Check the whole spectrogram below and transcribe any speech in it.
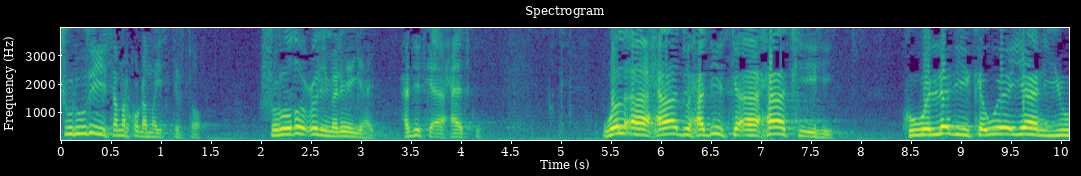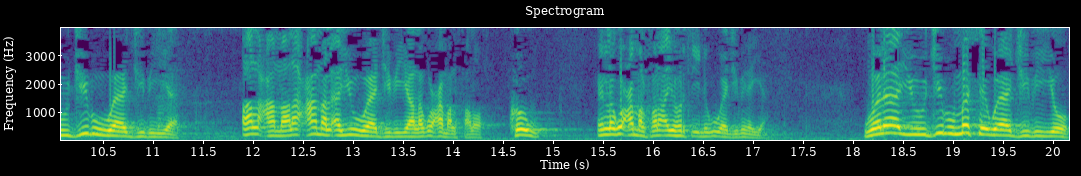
shuruudihiisa markuu dhammaystirto. Shuruuduu culima leeyahay xadiidka aaxaadku. Walaaxaadu xadiidka aaxaadkiihi huwa aladii ka weeyaan yuujibu waajibiya. Alcamala camal ayuu waajibiyaa lagu camal falo. Ko in lagu camal falo ayuu horta inagu waajibinaya. Walaa yuujibu mase waajibiyo.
